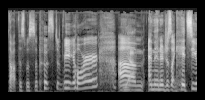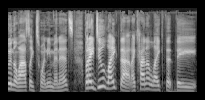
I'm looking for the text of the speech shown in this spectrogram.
thought this was supposed to be horror. Yeah. Um, And then it just like hits you in the last like 20 minutes. But I do like that. I kind of like that they,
